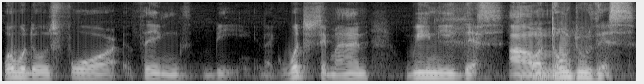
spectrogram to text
What would those four things be? Like, what man, we need this, or Um, don't do this.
